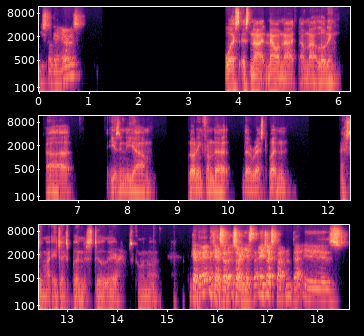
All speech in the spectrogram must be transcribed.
You still getting errors? Well, it's, it's not, now I'm not, I'm not loading, uh, using the, um, loading from the, the rest button. Actually, my Ajax button is still there. What's going on? Okay, the- okay, so, that- sorry, yes, the Ajax button, that is,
